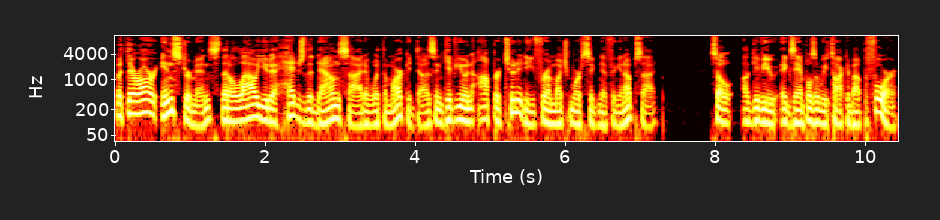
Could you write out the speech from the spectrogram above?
But there are instruments that allow you to hedge the downside of what the market does and give you an opportunity for a much more significant upside. So I'll give you examples that we've talked about before.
